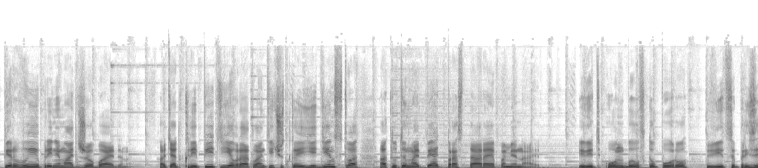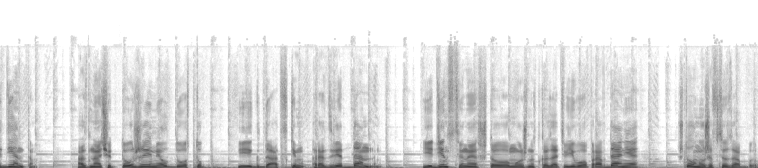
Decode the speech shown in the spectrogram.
впервые принимать Джо Байдена – Хотят крепить евроатлантическое единство, а тут им опять про старое поминают. И ведь он был в ту пору вице-президентом, а значит тоже имел доступ и к датским разведданным. Единственное, что можно сказать в его оправдание, что он уже все забыл.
